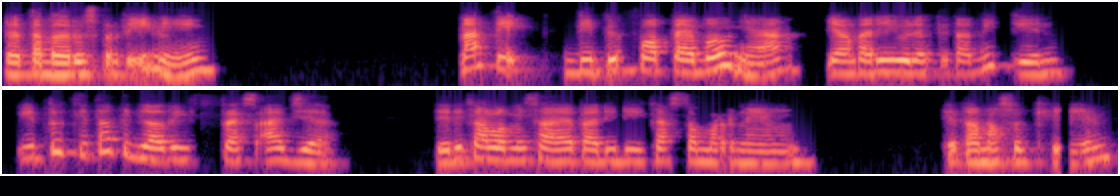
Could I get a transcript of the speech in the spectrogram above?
Data baru seperti ini, nanti di pivot table-nya yang tadi udah kita bikin, itu kita tinggal refresh aja. Jadi kalau misalnya tadi di customer name kita masukin,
